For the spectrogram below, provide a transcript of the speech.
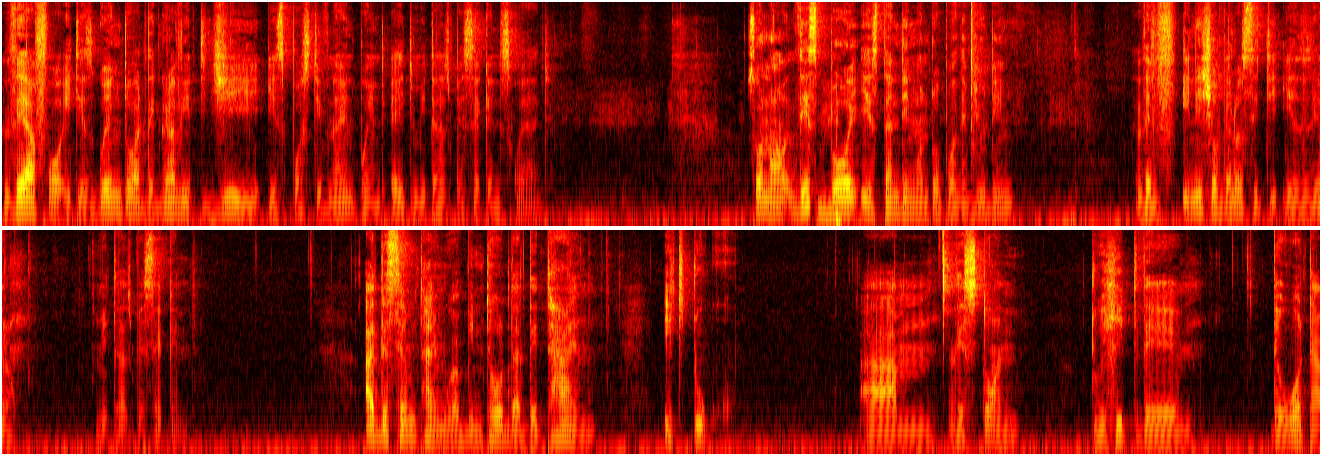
Therefore it is going toward the gravity g is positive 9.8 meters per second squared so now this boy is standing on top of the building. The initial velocity is 0 meters per second. At the same time we have been told that the time it took um, the stone to hit the the water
